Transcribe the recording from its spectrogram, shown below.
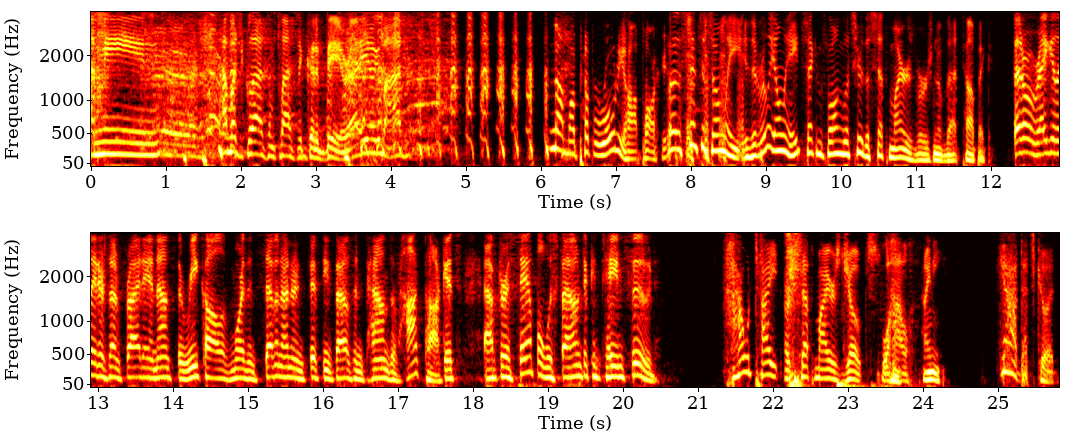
I mean, how much glass and plastic could it be, right? You know, come on. Not my pepperoni hot pocket. Well, since it's only, is it really only eight seconds long? Let's hear the Seth Meyers version of that topic. Federal regulators on Friday announced the recall of more than 750,000 pounds of Hot Pockets after a sample was found to contain food. How tight are Seth Meyers' jokes? Wow. Tiny. God, that's good.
